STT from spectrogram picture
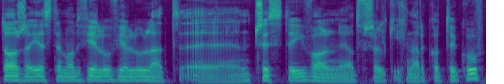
to, że jestem od wielu, wielu lat e, czysty i wolny od wszelkich narkotyków,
